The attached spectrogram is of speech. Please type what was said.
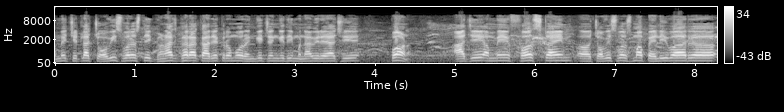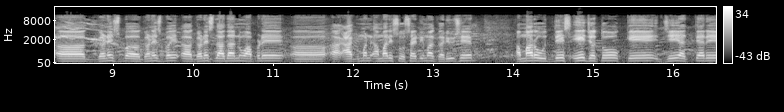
અમે છેલ્લા ચોવીસ વર્ષથી ઘણા જ ખરા કાર્યક્રમો રંગેચંગેથી મનાવી રહ્યા છીએ. પણ આજે અમે ફર્સ્ટ ટાઈમ ચોવીસ વર્ષમાં પહેલીવાર ગણેશ ગણેશભાઈ ગણેશ દાદાનું આપણે આગમન અમારી સોસાયટીમાં કર્યું છે. અમારો ઉદ્દેશ એ જ હતો કે જે અત્યારે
